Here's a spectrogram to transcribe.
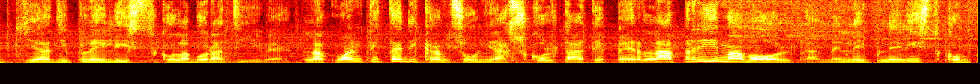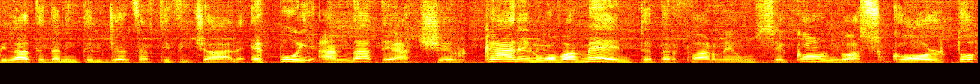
minchia di playlist collaborative. La quantità di canzoni ascoltate per la prima volta nelle playlist compilate da dall'intelligenza artificiale e poi andate a cercare nuovamente per farne un secondo ascolto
